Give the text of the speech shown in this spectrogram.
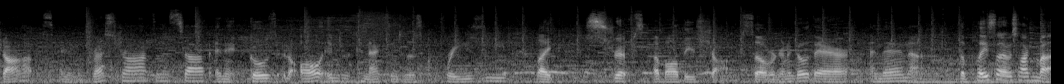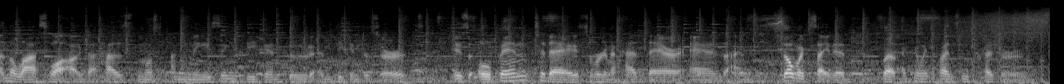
shops and restaurants and stuff, and it goes, it all interconnects into this crazy, like, strips of all these shops. So we're gonna go there, and then the place that I was talking about in the last vlog that has the most amazing vegan food and vegan desserts is open today, so we're gonna head there, and I'm so excited, but I can't wait to find some treasures.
